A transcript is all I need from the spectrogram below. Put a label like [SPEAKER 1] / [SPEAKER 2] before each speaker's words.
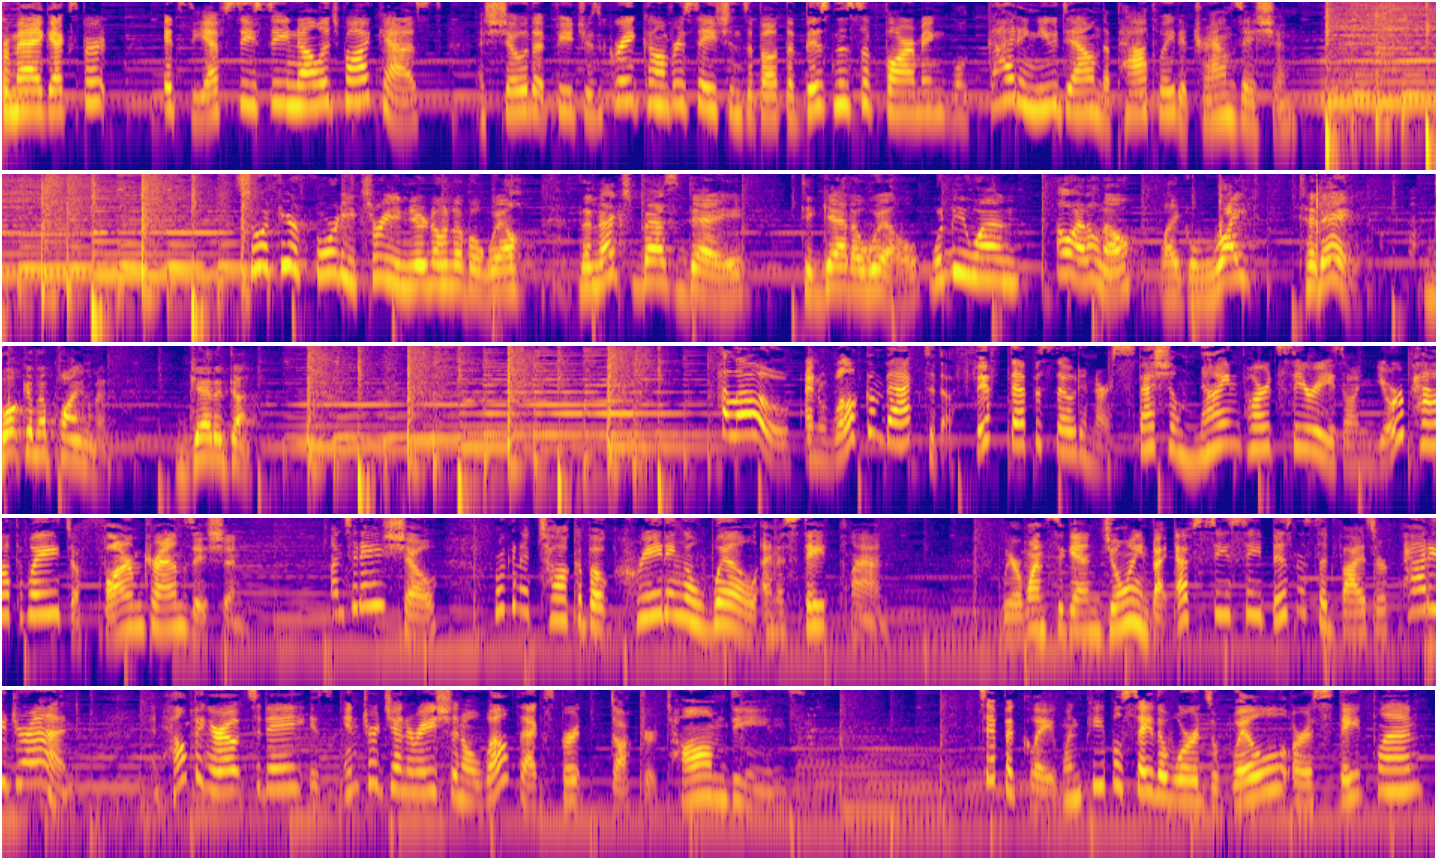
[SPEAKER 1] From Ag Expert, it's the FCC Knowledge Podcast, a show that features great conversations about the business of farming while guiding you down the pathway to transition.
[SPEAKER 2] So if you're 43 and you don't have a will, the next best day to get a will would be when, oh, I don't know, like right today. Book an appointment. Get it done.
[SPEAKER 1] And welcome back to the fifth episode in our special nine part series on your pathway to farm transition. On today's show, we're going to talk about creating a will and estate plan. We are once again joined by FCC business advisor Patty Durand, and helping her out today is intergenerational wealth expert Dr. Tom Deans. Typically, when people say the words will or estate plan,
